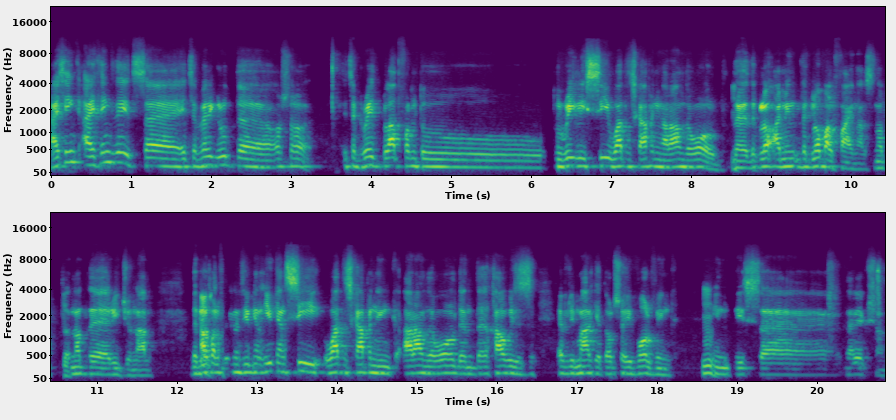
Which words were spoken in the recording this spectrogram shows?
I think I think that it's uh, it's a very good uh, also it's a great platform to to really see what is happening around the world. The the glo- I mean the global finals, not not the regional. The global Absolutely. finals, you can you can see what is happening around the world and uh, how is every market also evolving mm. in this uh, direction.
